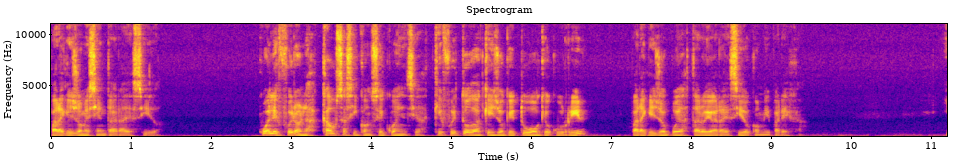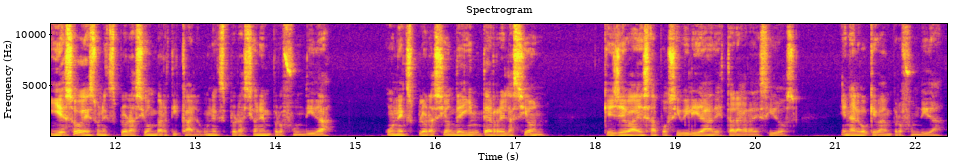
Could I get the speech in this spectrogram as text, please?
para que yo me sienta agradecido. ¿Cuáles fueron las causas y consecuencias? ¿Qué fue todo aquello que tuvo que ocurrir para que yo pueda estar hoy agradecido con mi pareja? Y eso es una exploración vertical, una exploración en profundidad, una exploración de interrelación que lleva a esa posibilidad de estar agradecidos en algo que va en profundidad.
